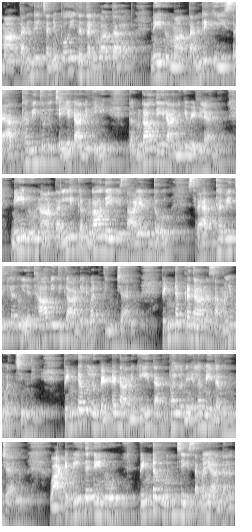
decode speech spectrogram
మా తండ్రి చనిపోయిన తరువాత నేను మా తండ్రికి శ్రాద్ధ విధులు చేయడానికి గంగా తీరానికి వెళ్ళాను. నేను నా తల్లి గంగాదేవి సాయంతో శ్రాద్ధ విధులను యథావిధిగా నిర్వర్తించాను. పిండ ప్రధాన సమయం వచ్చింది. పిండములు పెట్టడానికి దర్భలు నేల మీద ఉంచాను. వాటి మీద నేను పిండం ఉంచే సమయాన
